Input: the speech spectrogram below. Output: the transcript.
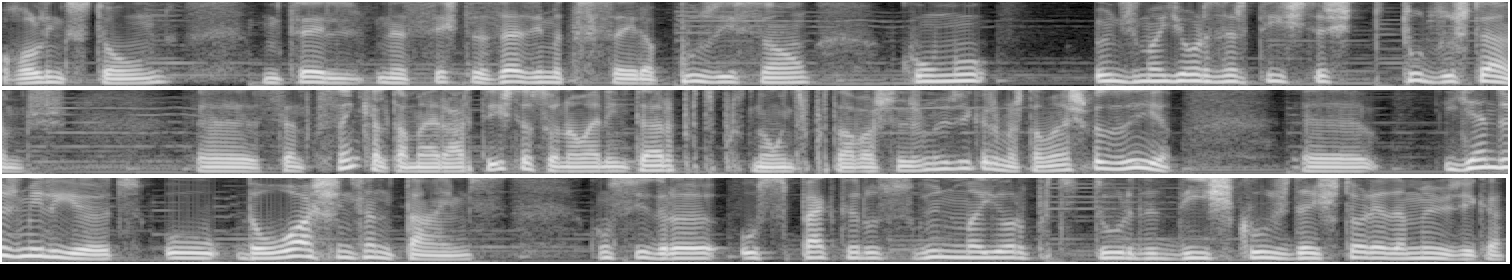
Rolling Stone meteu-lhe na 63 posição como um dos maiores artistas de todos os tempos. Uh, sendo que sim, que ele também era artista, só não era intérprete porque não interpretava as suas músicas, mas também as fazia. Uh, e em 2008, o The Washington Times considera o Spectre o segundo maior produtor de discos da história da música.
